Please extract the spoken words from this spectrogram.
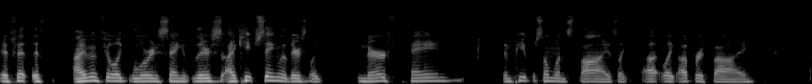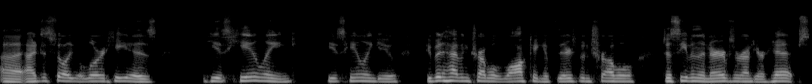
if it if I even feel like the Lord is saying there's I keep saying that there's like nerve pain in people someone's thighs, like uh, like upper thigh. Uh I just feel like the Lord he is he is healing he's healing you. If you've been having trouble walking, if there's been trouble, just even the nerves around your hips,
